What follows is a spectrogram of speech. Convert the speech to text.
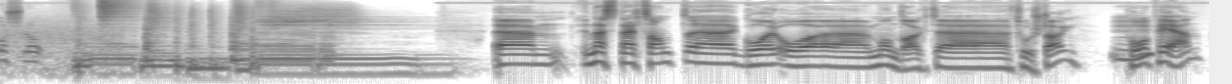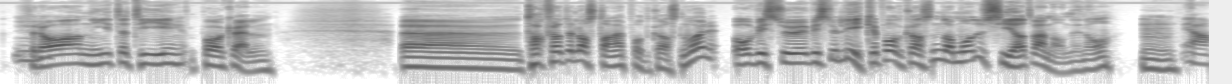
Oslo. Eh, nesten helt sant eh, går òg mandag til torsdag på P1 fra ni til ti på kvelden. Uh, takk for at du lasta ned podkasten vår. Og hvis du, hvis du liker podkasten, da må du si at vennene dine òg. Ja,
